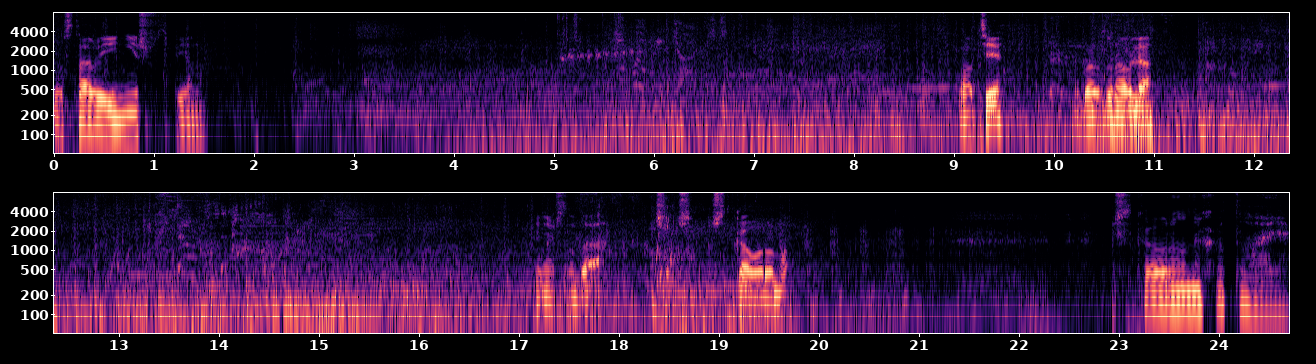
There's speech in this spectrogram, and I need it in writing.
Достав її ніж в спину. Хлопці, тебе здоров'я. Конечно, да. Чутка урону. Чутка урону не хватає.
